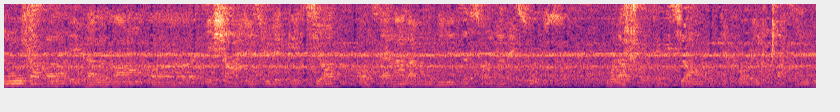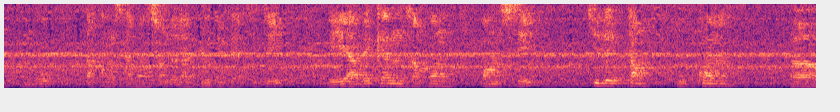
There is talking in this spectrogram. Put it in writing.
Nous avons également euh, échangé sur les questions concernant la mobilisation des ressources pour la protection des forêts bassin du Congo, la conservation de la biodiversité, et avec elle, nous avons pensé qu'il est temps pour qu'on euh,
